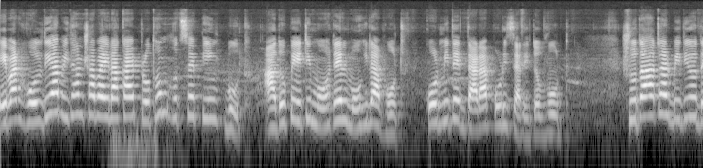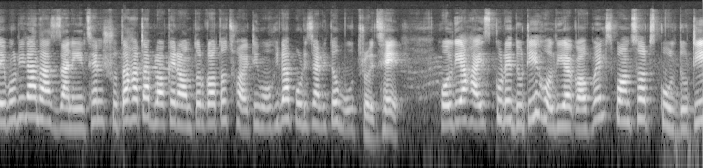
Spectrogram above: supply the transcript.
এবার হলদিয়া বিধানসভা এলাকায় প্রথম হচ্ছে পিঙ্ক বুথ। আদপে এটি মডেল মহিলা ভোট, কর্মীদের দ্বারা পরিচালিত ভোট সুতাহাটার বিডিও দেবলীনা দাস জানিয়েছেন, সুতাহাটা ব্লকের অন্তর্গত ছয়টি মহিলা পরিচালিত বুথ রয়েছে। হলদিয়া হাই স্কুলে দুটি, হলদিয়া গভর্নমেন্ট স্পন্সর্ড স্কুল দুটি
